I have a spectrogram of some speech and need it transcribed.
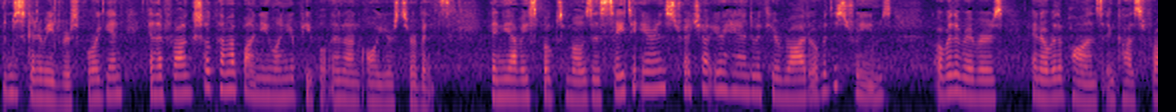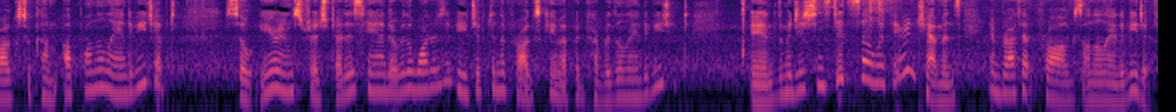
I'm just going to read verse 4 again. And the frogs shall come upon you, on your people, and on all your servants. Then Yahweh spoke to Moses Say to Aaron, Stretch out your hand with your rod over the streams, over the rivers, and over the ponds, and caused frogs to come up on the land of Egypt. So Aaron stretched out his hand over the waters of Egypt, and the frogs came up and covered the land of Egypt. And the magicians did so with their enchantments and brought up frogs on the land of Egypt.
